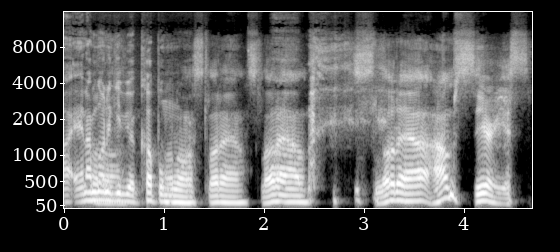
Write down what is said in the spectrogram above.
uh, and I'm going to give you a couple Hold more. on, slow down, slow down, slow down. I'm serious.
